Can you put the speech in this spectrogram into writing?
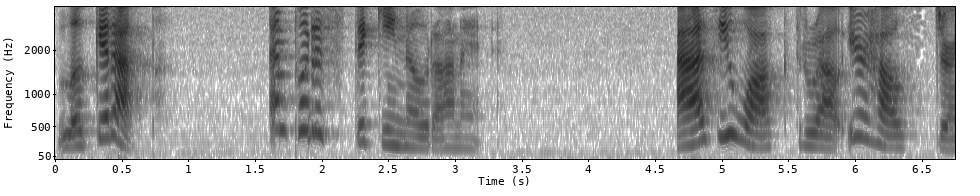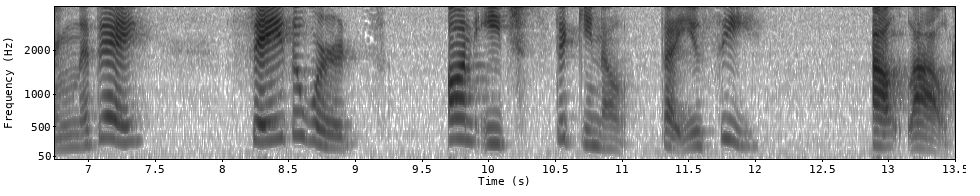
look it up, and put a sticky note on it. As you walk throughout your house during the day, say the words on each sticky note that you see out loud.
